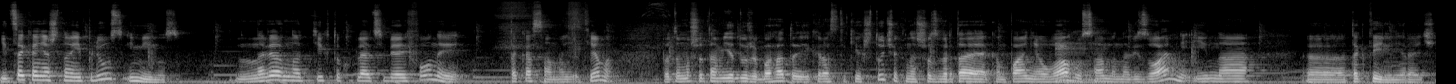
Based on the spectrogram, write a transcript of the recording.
І це, звісно, і плюс, і мінус. Навірно, ті, хто купляють собі айфони, така сама є тема. Тому що там є дуже багато якраз таких штучок, на що звертає компанія увагу саме на візуальні і на е, тактильні речі.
